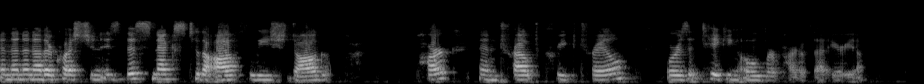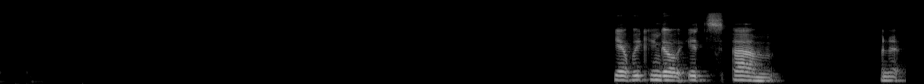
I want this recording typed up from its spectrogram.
And then another question, is this next to the off-leash dog park and Trout Creek Trail? Or is it taking over part of that area? Yeah, we can go, it's, um. And it,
